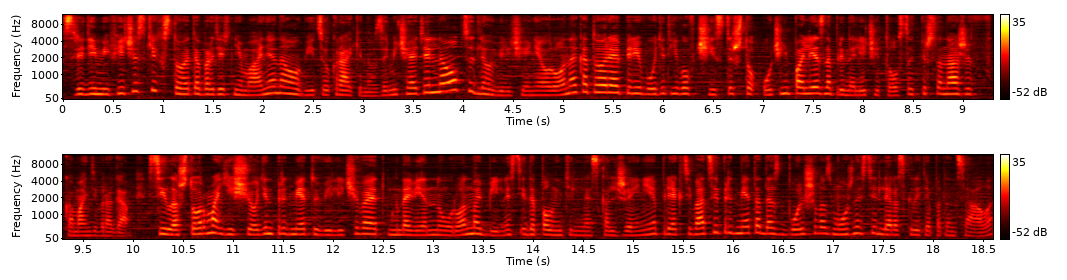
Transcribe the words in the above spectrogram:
Среди мифических стоит обратить внимание на убийцу кракенов. Замечательная опция для увеличения урона, которая переводит его в чистый, что очень полезно при наличии толстых персонажей в команде врага. Сила шторма еще один предмет увеличивает мгновенный урон, мобильность и дополнительное скольжение. При активации предмета даст больше возможностей для раскрытия потенциала.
